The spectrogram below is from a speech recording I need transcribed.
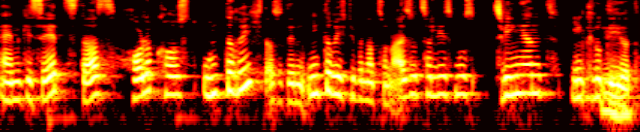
ein Gesetz, das Holocaust-Unterricht, also den Unterricht über Nationalsozialismus, zwingend inkludiert.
